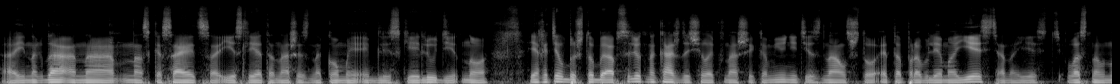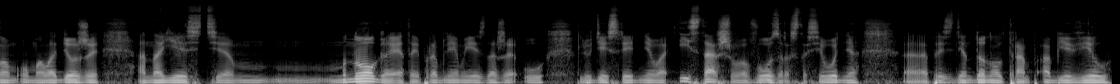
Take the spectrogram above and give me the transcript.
а, иногда она нас касается, если это наши знакомые и близкие люди. Но я хотел бы, чтобы абсолютно каждый человек в нашей комьюнити знал, что эта проблема есть, она есть в основном у молодежи, она есть э, много этой проблемы, есть даже у людей среднего и старшего возраста. Сегодня Э, президент Дональд Трамп объявил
